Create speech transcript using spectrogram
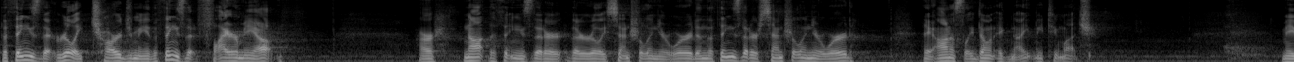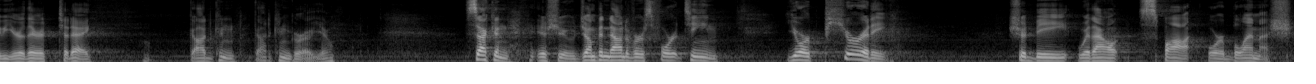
the things that really charge me, the things that fire me up, are not the things that are, that are really central in your word. And the things that are central in your word, they honestly don't ignite me too much. Maybe you're there today. God can, God can grow you. Second issue, jumping down to verse 14. Your purity should be without spot or blemish.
